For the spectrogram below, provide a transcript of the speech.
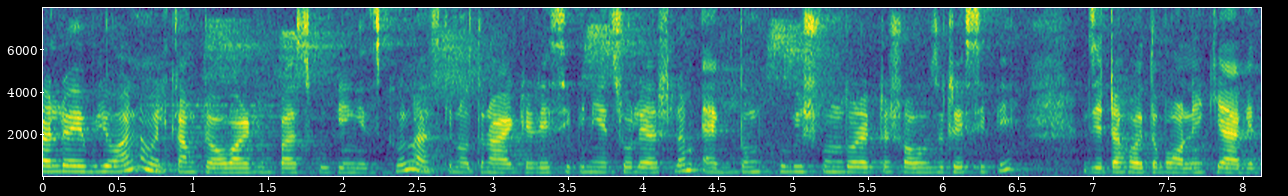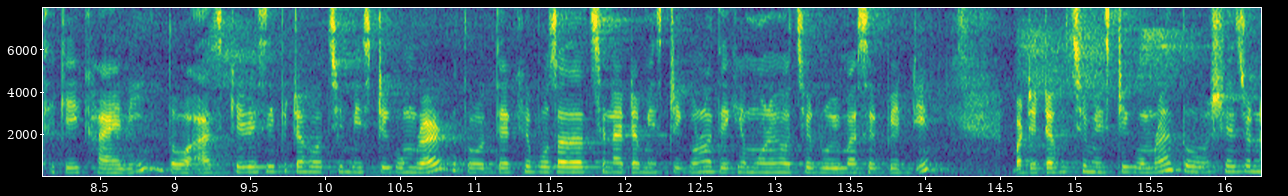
Hello everyone, welcome to our pass cooking school. আজকে নতুন আরেকটা রেসিপি নিয়ে চলে আসলাম। একদম খুবই সুন্দর একটা সহজ রেসিপি যেটা হয়তো বা অনেকে আগে থেকেই খায়নি। তো আজকে রেসিপিটা হচ্ছে মিষ্টি কুমড়ার। তো দেখে বোঝা যাচ্ছে না এটা মিষ্টি কুমড়ো, দেখে মনে হচ্ছে রুই মাছের পেটি বাট এটা হচ্ছে মিষ্টি কুমড়া। তো সেজন্য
